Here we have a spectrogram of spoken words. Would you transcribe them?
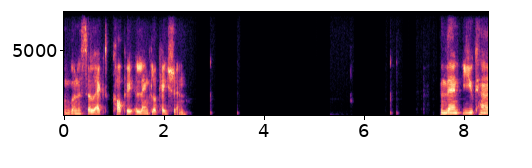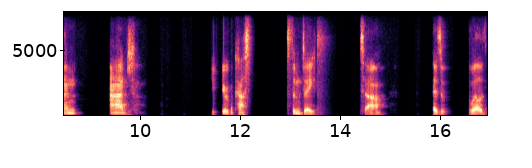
I'm going to select copy a link location. And then you can add your custom data as well as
